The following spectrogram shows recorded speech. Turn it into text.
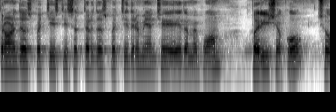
ત્રણ દસ પચીસથી સત્તર દસ પચીસ દરમિયાન છે એ તમે ફોર્મ ભરી શકો છો.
